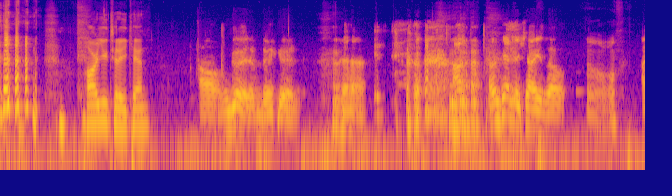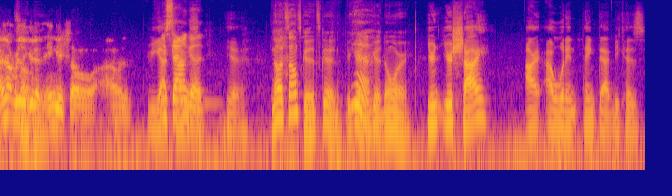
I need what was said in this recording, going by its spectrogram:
How are you today, Ken? Um, I'm good. I'm doing good. I'm, I'm kind of shy though. Oh, I'm not really all good at. English, so I was. We you sound good. Yeah. No, it sounds good. It's good. You're good. You're good. Don't worry. You're you're shy. I I wouldn't think that because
